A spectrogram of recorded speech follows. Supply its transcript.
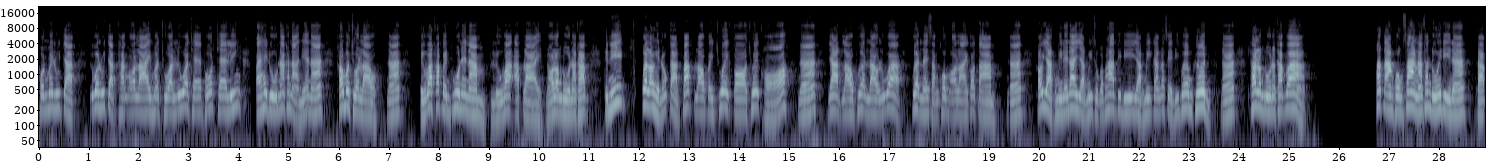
คนไม่รู้จัก หรือว่ารู้จักทางออนไลน์มาชวนหรือว่าแชร์โพสต์แชร์ลิงก์ไปให้ดูหน้าขณะนี้นะเขามาชวนเรานะ ถือว่าเขาเป็นผู้แนะนำหรือว่าอัพไลน์เนาะลองดูนะครับ ทีนี้เมื่อเราเห็นโอกาสปั๊บเราไปช่วยกอช่วยขอนะญาติเราเพื่อนเราหรือว่าเพื่อนในสังคมออนไลน์ก็ตามนะเขาอยากมีรายได้อยากมีสุขภาพที่ดี อยากมีการเกษตรที่เพิ่มขึ้นนะท่านลองดูนะครับว่า ถ้าตามโครงสร้างนะ ท่านดูให้ดีนะครับ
